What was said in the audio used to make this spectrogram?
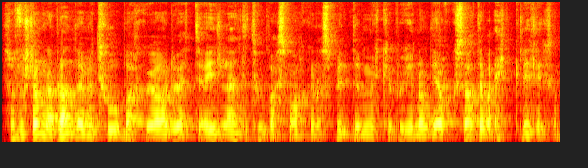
Så första gången jag blandade med tobak och jag, du vet, jag gillar inte tobakssmaken och spydde mycket på grund av det också. Att det var äckligt liksom.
